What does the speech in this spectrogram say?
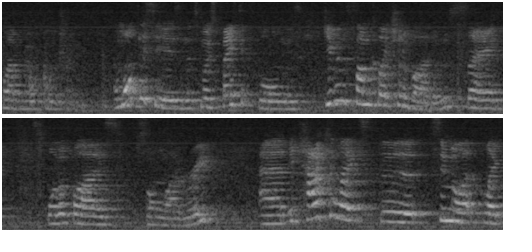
collaborative filtering. And what this is, in its most basic form, is given some collection of items, say Spotify's song library, and it calculates the similar, like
